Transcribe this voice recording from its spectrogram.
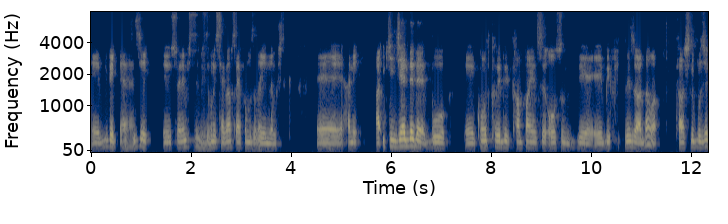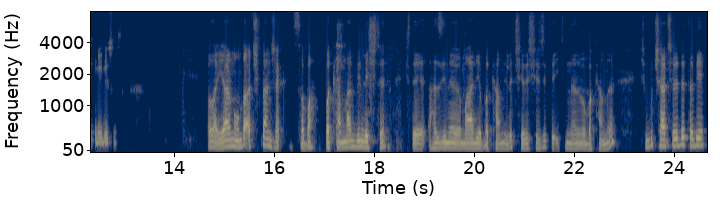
e, bir beklentinizi e, söylemiştiniz. Biz bunu Instagram sayfamızda da yayınlamıştık. E, hani ikinci elde de bu e, konut kredi kampanyası olsun diye e, bir fikriniz vardı ama karşılık bulacak mı ne diyorsunuz? Valla yarın onda açıklanacak sabah. Bakanlar birleşti. İşte Hazine ve Maliye Bakanlığı ile Çevre Şehircilik ve İklimlendirme Bakanlığı. Şimdi bu çerçevede tabii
